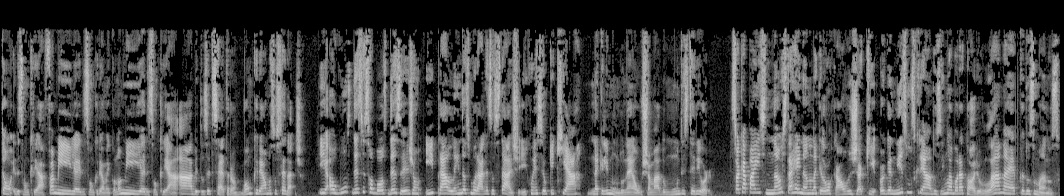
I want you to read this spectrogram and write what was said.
Então, eles vão criar família, eles vão criar uma economia, eles vão criar hábitos, etc. Vão criar uma sociedade. E alguns desses robôs desejam ir para além das muralhas da cidade e conhecer o que, que há naquele mundo, né? O chamado mundo exterior. Só que a paz não está reinando naquele local, já que organismos criados em laboratório lá na época dos humanos,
